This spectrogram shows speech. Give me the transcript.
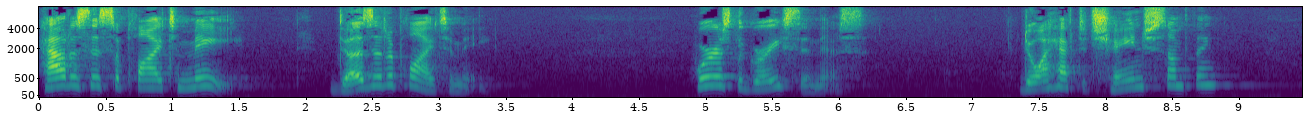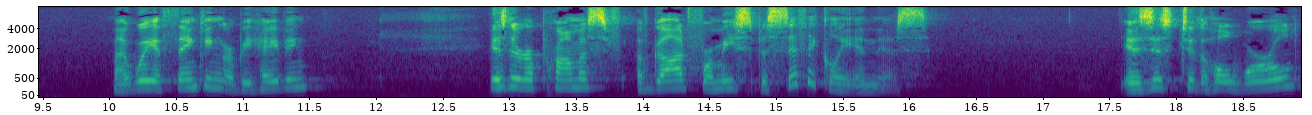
How does this apply to me? Does it apply to me? Where is the grace in this? Do I have to change something? My way of thinking or behaving? Is there a promise of God for me specifically in this? Is this to the whole world?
